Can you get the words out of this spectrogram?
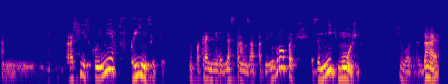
там, российскую нефть в принципе ну, по крайней мере для стран Западной Европы, заменить можно. Вот. Да,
